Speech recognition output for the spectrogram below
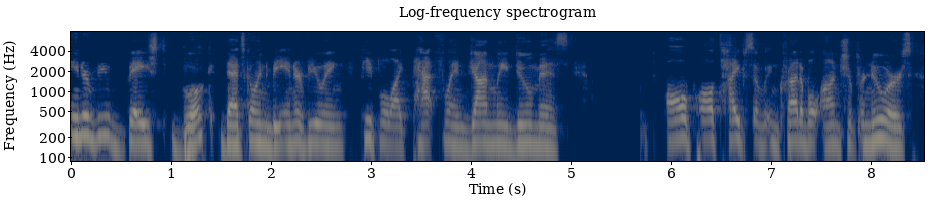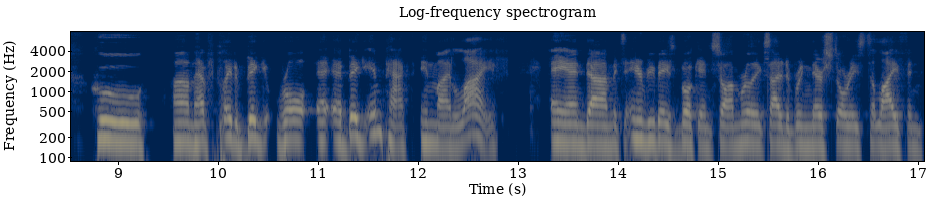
interview based book that's going to be interviewing people like Pat Flynn, John Lee Dumas, all all types of incredible entrepreneurs who um, have played a big role, a, a big impact in my life. And um, it's an interview based book, and so I'm really excited to bring their stories to life and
